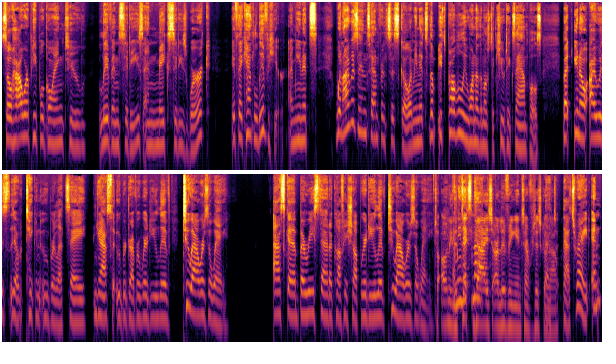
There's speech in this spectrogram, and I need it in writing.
So how are people going to live in cities and make cities work if they can't live here. I mean, it's when I was in San Francisco. I mean, it's the it's probably one of the most acute examples. But you know, I was you know, taking Uber, let's say, and you ask the Uber driver, "Where do you live?" Two hours away. Ask a barista at a coffee shop, "Where do you live?" Two hours away. So only the I mean, tech not, guys are living in San Francisco that's, now. That's right. And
